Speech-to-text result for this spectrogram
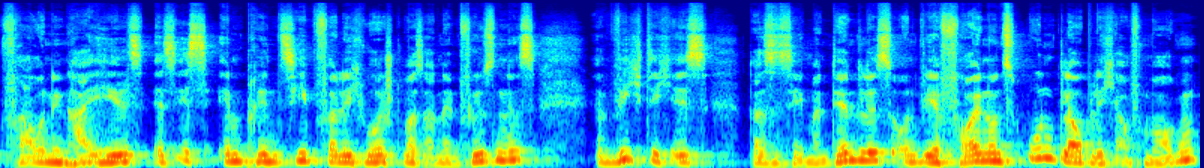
Frauen in High Heels. Es ist im Prinzip völlig wurscht, was an den Füßen ist. Wichtig ist, dass es ein Dirndl ist und wir freuen uns unglaublich auf morgen.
